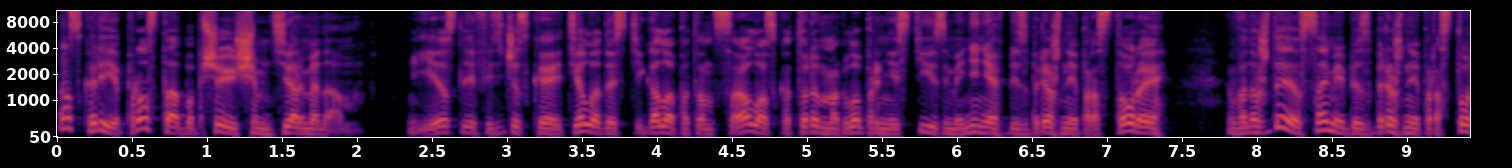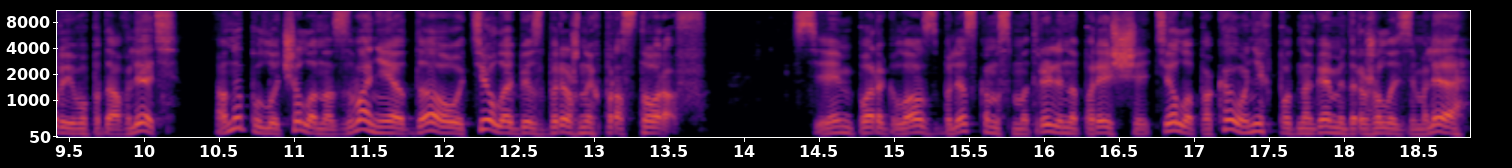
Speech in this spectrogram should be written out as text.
а скорее просто обобщающим термином. Если физическое тело достигало потенциала, с которым могло принести изменения в безбрежные просторы, вынуждая сами безбрежные просторы его подавлять, оно получало название «Дао Тело Безбрежных Просторов». Семь пар глаз с блеском смотрели на парящее тело, пока у них под ногами дрожала земля,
